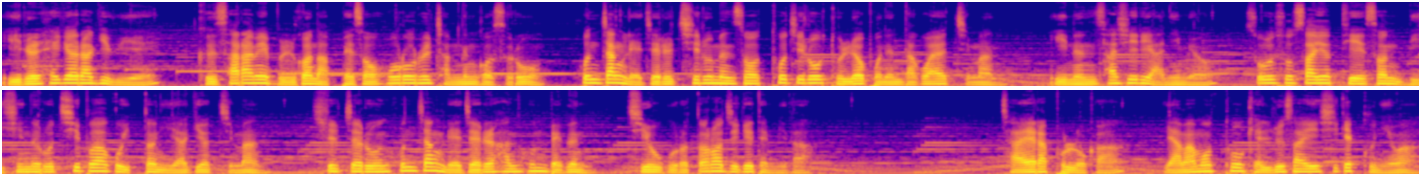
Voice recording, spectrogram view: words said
이를 해결하기 위해 그 사람의 물건 앞에서 호로를 잡는 것으로 혼장 레제를 치르면서 토지로 돌려보낸다고 하였지만 이는 사실이 아니며 소울 소사이어티에선 미신으로 치부하고 있던 이야기였지만 실제로는 혼장 레제를 한 혼백은 지옥으로 떨어지게 됩니다. 자에라폴로가 야마모토 겔류사의 시계꾸니와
